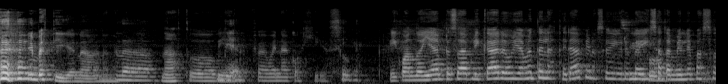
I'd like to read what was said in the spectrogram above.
Investigue, no, no, no. No. No, estuvo bien, Bien. fue buena acogida, sí. Y cuando ya empecé a aplicar, obviamente las terapias, no sé, yo creo Sí, que a Isa también le pasó,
